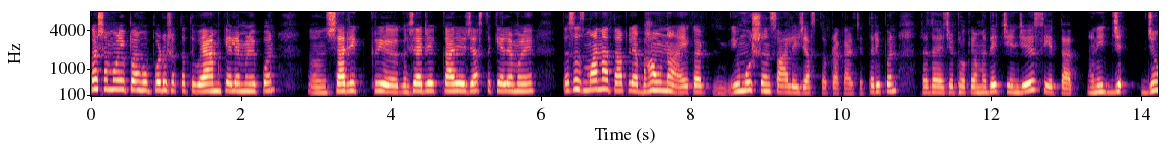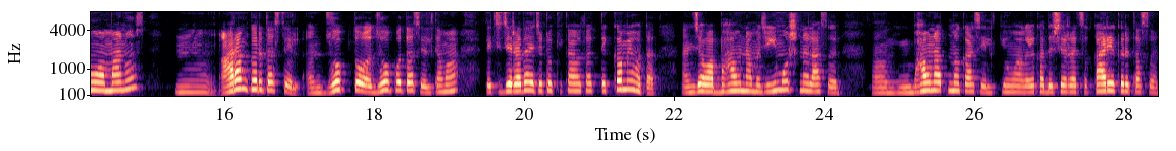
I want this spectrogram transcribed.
कशामुळे पण हो पडू शकतात? व्यायाम केल्यामुळे पण शारीरिक क्रिय शारीरिक कार्य जास्त केल्यामुळे तसंच मनात आपल्या भावना एका इमोशन्स आले जास्त प्रकारचे. तरी पण हृदयाच्या ठोक्यामध्ये चेंजेस येतात. आणि जे जेव्हा माणूस आराम करत असेल झोपतो झोप होत असेल तेव्हा त्याचे जे हृदयाचे ठोके काय होतात? ते कमी होतात. आणि जेव्हा भावना म्हणजे इमोशनल असेल भावनात्मक असेल किंवा एखादं शरीराचं कार्य करत असेल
